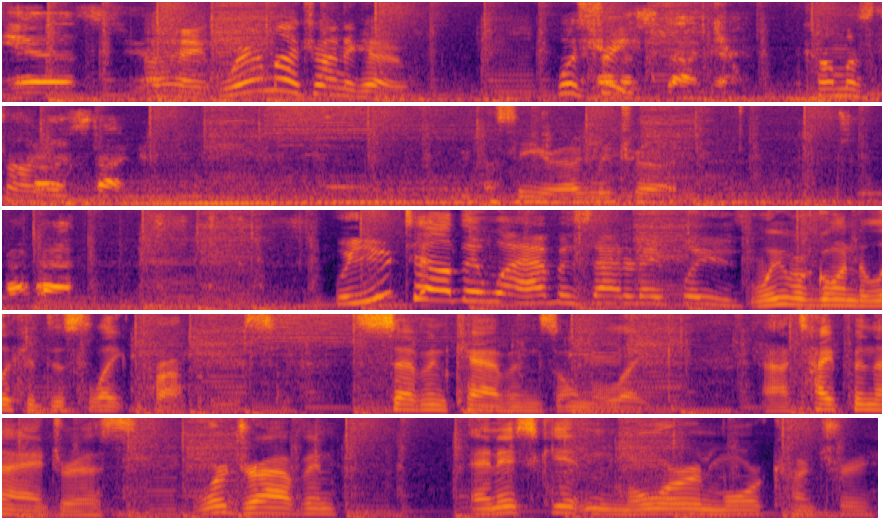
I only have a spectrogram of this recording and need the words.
Yes. All right, where am I trying to go? What street? Conestoga. Conestoga. Conestoga. I see your ugly truck. Okay. Will you tell them what happened Saturday, please? We were going to look at this lake property. It's seven cabins on the lake. And I type in the address. We're driving, and it's getting more and more country.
